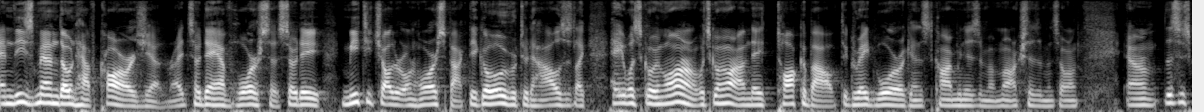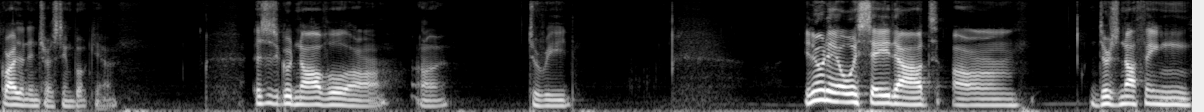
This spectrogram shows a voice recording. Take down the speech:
And these men don't have cars yet, right? So they have horses. So they meet each other on horseback. They go over to the houses, like, "Hey, what's going on? What's going on?" And they talk about the Great War against communism and Marxism and so on. Um, this is quite an interesting book. Yeah, this is a good novel uh, uh, to read. You know, they always say that um, there's nothing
